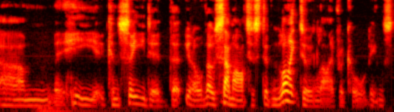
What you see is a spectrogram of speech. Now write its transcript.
Um, he conceded that you know, although some artists didn't like doing live recordings,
